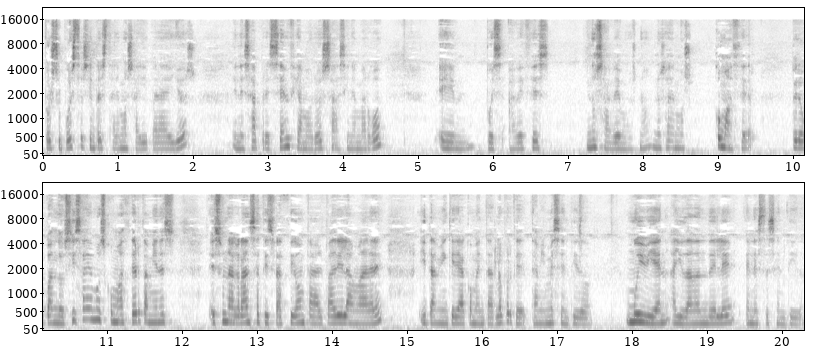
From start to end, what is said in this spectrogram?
Por supuesto, siempre estaremos ahí para ellos, en esa presencia amorosa. Sin embargo, em, pues a veces no sabemos, ¿no? No sabemos cómo hacer. Pero cuando sí sabemos cómo hacer, también es, es una gran satisfacción para el padre y la madre y también quería comentarlo porque también me he sentido muy bien ayudándole en este sentido.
